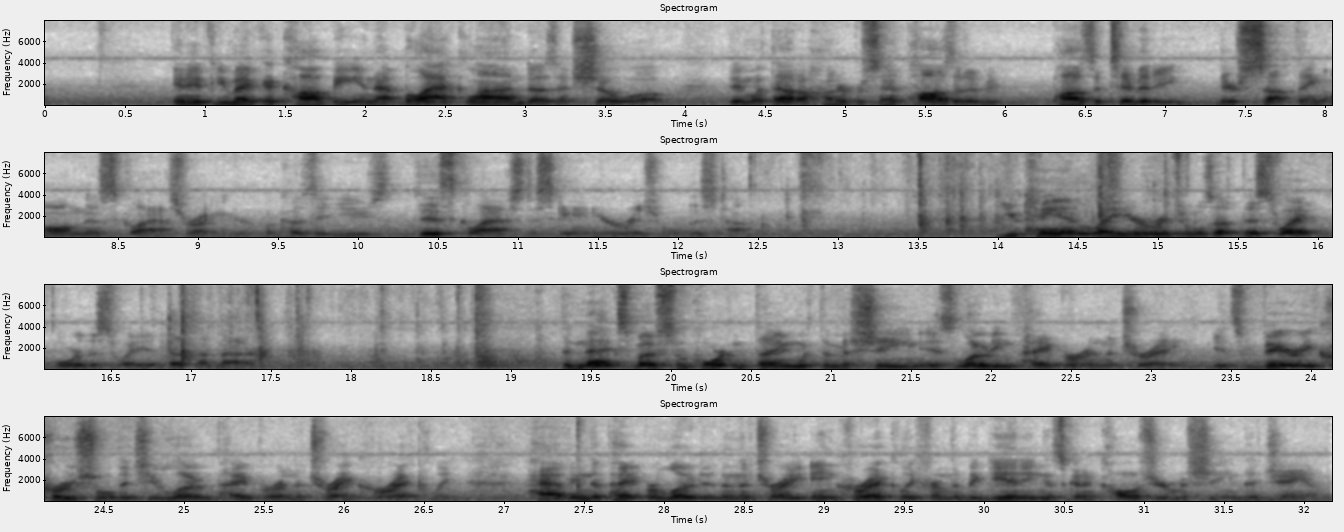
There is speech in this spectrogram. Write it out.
And if you make a copy and that black line doesn't show up, then without 100% positive, positivity, there's something on this glass right here because it used this glass to scan your original this time. You can lay your originals up this way or this way, it doesn't matter. The next most important thing with the machine is loading paper in the tray. It's very crucial that you load paper in the tray correctly. Having the paper loaded in the tray incorrectly from the beginning is going to cause your machine to jam.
